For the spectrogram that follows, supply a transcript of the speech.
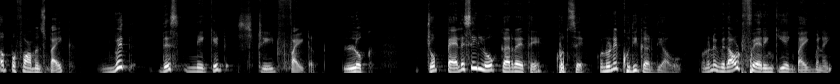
a performance bike with this naked street fighter look जो पहले से ही लोग कर रहे थे, खुद से, उन्होंने खुद ही कर दिया वो। उन्होंने विदाउट फेयरिंग की एक बाइक बनाई,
